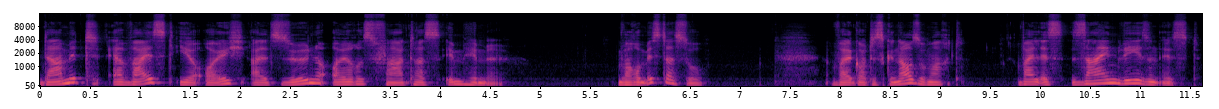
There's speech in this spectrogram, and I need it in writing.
damit erweist ihr euch als Söhne eures Vaters im Himmel. Warum ist das so? Weil Gott es genauso macht, weil es sein Wesen ist.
